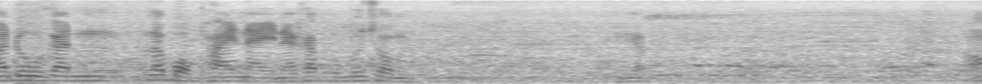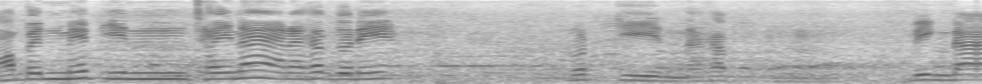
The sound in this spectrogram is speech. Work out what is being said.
มาดูกันระบบภายในนะครับคุณผู้ชมนะครับ อ๋อ เป็นเมดอินไชน่านะครับตัวนี้ รถจีนนะครับอืมวิ่งได้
